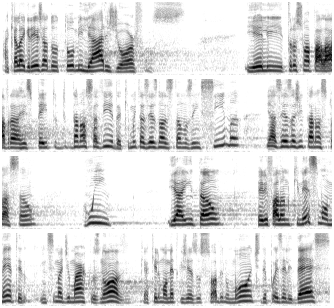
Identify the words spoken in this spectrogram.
aquela igreja adotou milhares de órfãos, e ele trouxe uma palavra a respeito da nossa vida, que muitas vezes nós estamos em cima, e às vezes a gente está numa situação ruim. E aí então, ele falando que nesse momento, em cima de Marcos 9, que é aquele momento que Jesus sobe no monte, depois ele desce,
